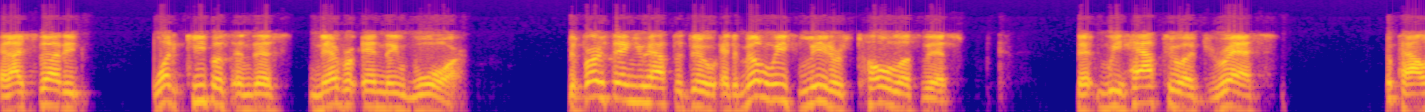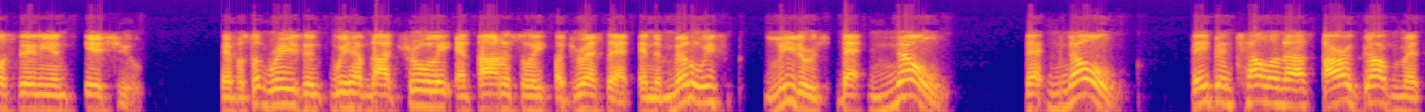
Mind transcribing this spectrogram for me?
and I studied what keep us in this never-ending war. The first thing you have to do, and the Middle East leaders told us this, that we have to address the Palestinian issue. And for some reason, we have not truly and honestly addressed that. And the Middle East leaders that know, that know, they've been telling us, our government,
